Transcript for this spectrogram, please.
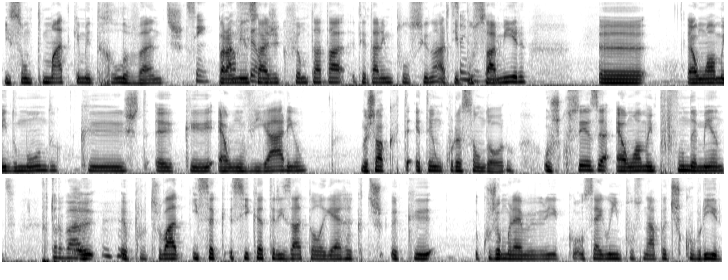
e são tematicamente relevantes Sim, para a filme. mensagem que o filme está a tentar impulsionar. Tipo, o dúvida. Samir eh, é um homem do mundo que, eh, que é um vigário, mas só que te- tem um coração de ouro. O escocês é um homem profundamente Perturbado. eh, eh, perturbado e cicatrizado pela guerra que, que cuja mulher consegue o impulsionar para descobrir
